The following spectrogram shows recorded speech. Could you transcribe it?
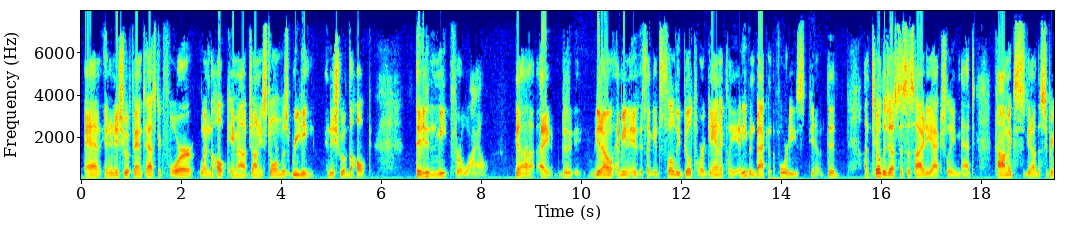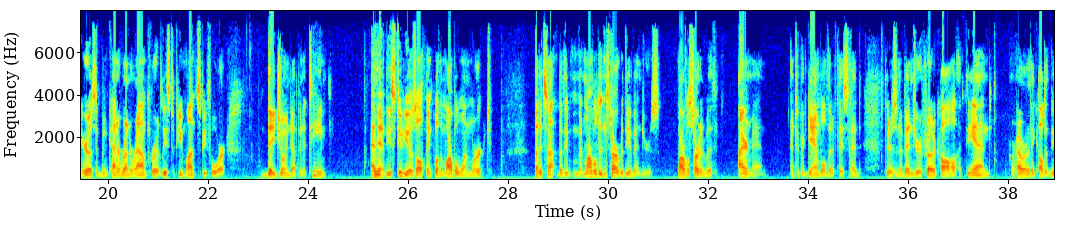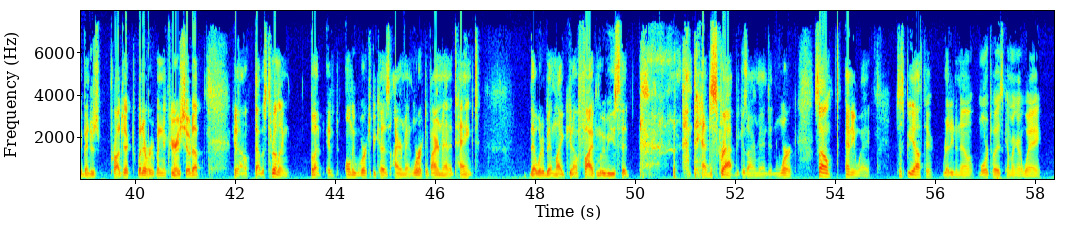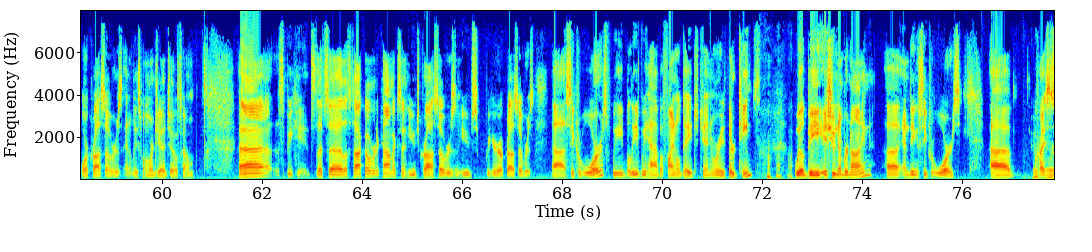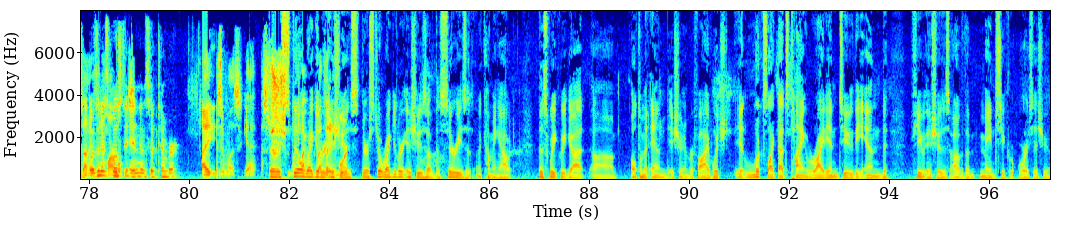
and in an issue of Fantastic Four, when the Hulk came out, Johnny Storm was reading an issue of the Hulk. They didn't meet for a while. You know, I, you know, I mean, it, it's like it's slowly built organically, and even back in the '40s, you know, did until the Justice Society actually met, comics, you know, the superheroes had been kind of run around for at least a few months before they joined up in a team. And yet these studios all think, well, the Marvel one worked, but it's not. But, the, but Marvel didn't start with the Avengers. Marvel started with Iron Man, and took a gamble that if they said there's an Avengers protocol at the end, or however they called it, the Avengers Project, whatever, when Nick Fury showed up, you know, that was thrilling. But it only worked because Iron Man worked. If Iron Man had tanked, that would have been like you know five movies that they had to scrap because Iron Man didn't work. So anyway, just be out there, ready to know. More toys coming our way, more crossovers, and at least one more GI Joe film. Uh, speaking, let's uh, let's talk over to comics and huge crossovers and huge superhero crossovers. Uh, Secret Wars. We believe we have a final date, January thirteenth. will be issue number nine, uh, ending Secret Wars. Uh, Crisis Lord. on Wasn't it Infinite Marvels. supposed to end in September? I, yes, it was. Yes, There are Shh, still regular that anymore. issues. There are still regular issues of the series uh, coming out. This week we got uh, Ultimate End issue number five, which it looks like that's tying right into the end few issues of the main Secret Wars issue.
